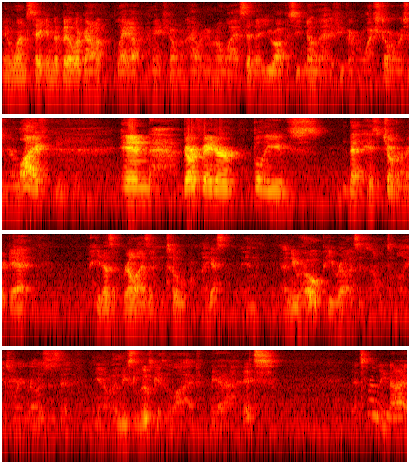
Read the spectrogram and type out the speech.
and one's taken to Bail Organa, Leia. I mean, if you don't know, I don't even know why I said that. You obviously know that if you've ever watched Star Wars in your life. Mm-hmm. And Darth Vader believes that his children are dead. He doesn't realize it until, I guess, in A New Hope, he realizes it ultimately, is where he realizes that, you know, at least Luke is alive. Yeah. It's it's really not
